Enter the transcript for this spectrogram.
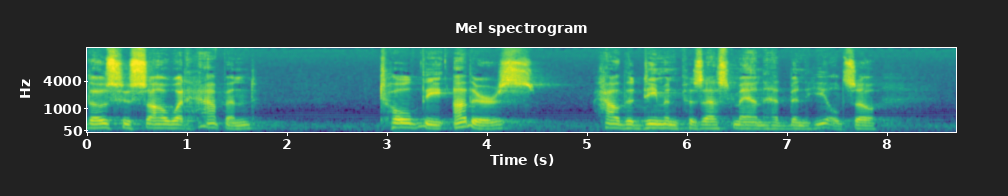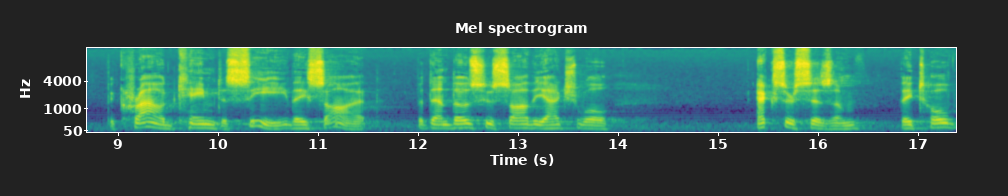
those who saw what happened told the others how the demon possessed man had been healed. So the crowd came to see, they saw it, but then those who saw the actual exorcism, they told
